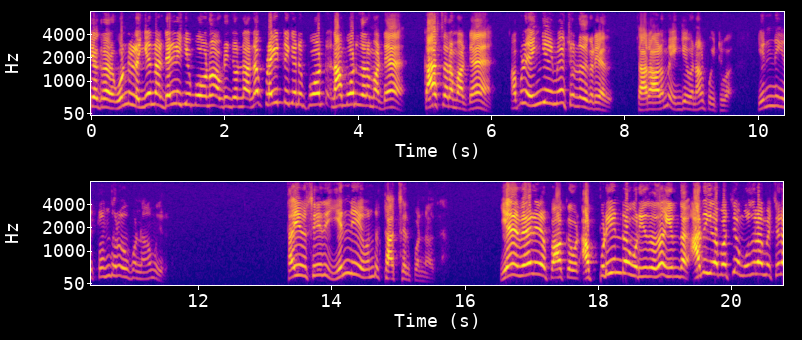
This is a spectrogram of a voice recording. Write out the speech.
கேட்குறாரு ஒன்றும் இல்லை. இங்கே நான் டெல்லிக்கு போகணும் அப்படின்னு சொன்னார்னா ஃப்ளைட் டிக்கெட் போட்டு நான் போட்டு தர மாட்டேன். காசு தர மாட்டேன். அப்படின்னு எங்கேயுமே சொன்னது கிடையாது. தாராளமாக எங்கே வேணாலும் போயிட்டு வா. என்னைய தொந்தரவு பண்ணாமல் இரு. தயவு செய்து என்னைய வந்து டார்ச்சர் பண்ணாத. என் வேலையை பார்க்க அப்படின்ற ஒரு இதில் தான் இருந்தாங்க. அதிகபட்சம் முதலமைச்சர்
